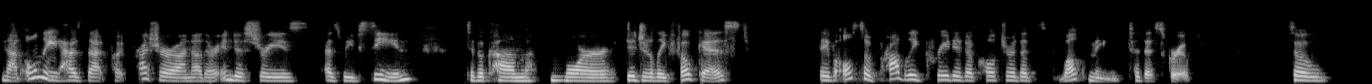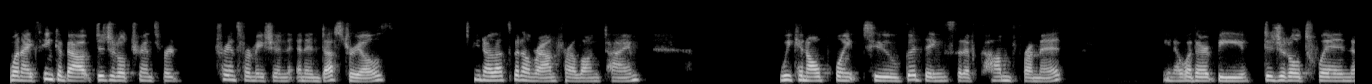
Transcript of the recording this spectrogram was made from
not only has that put pressure on other industries, as we've seen, to become more digitally focused, they've also probably created a culture that's welcoming to this group. So, when I think about digital transfer transformation and industrials, you know, that's been around for a long time. We can all point to good things that have come from it, you know, whether it be digital twin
